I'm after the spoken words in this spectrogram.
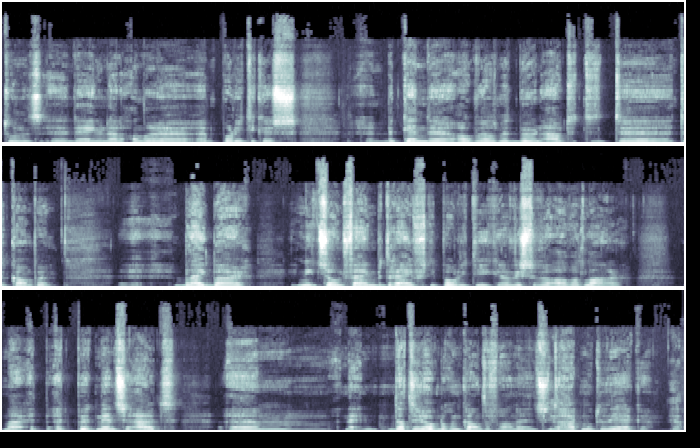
toen het uh, de ene na de andere uh, politicus uh, bekende, ook wel eens met burn-out te, te, te kampen, blijkbaar niet zo'n fijn bedrijf, die politiek. Dat wisten we al wat langer. Maar het, het put mensen uit. Um, nee, dat is ook nog een kant ervan. Hè? Ze ja. te hard moeten werken. Ja.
